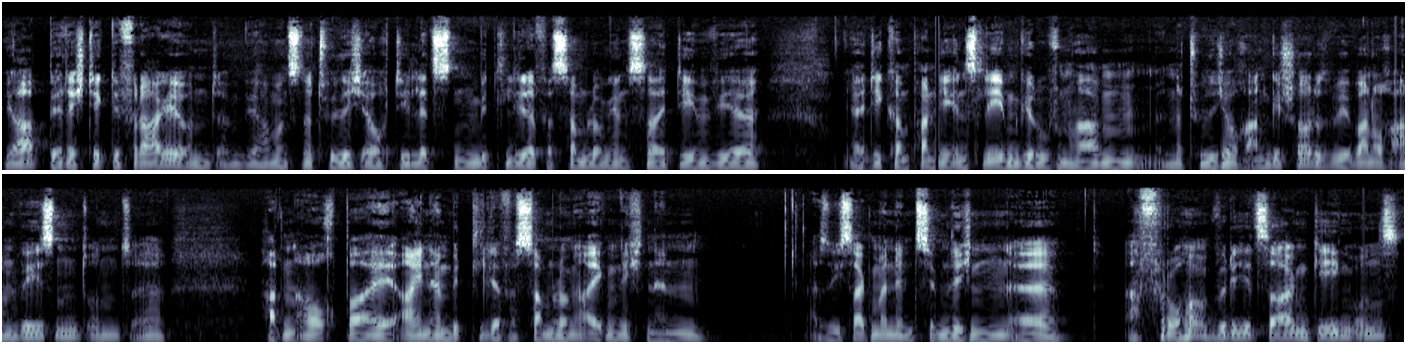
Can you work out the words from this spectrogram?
Ja, berechtigte Frage und ähm, wir haben uns natürlich auch die letzten Mitgliederversammlungen, seitdem wir äh, die Kampagne ins Leben gerufen haben, natürlich auch angeschaut. Also wir waren auch anwesend und äh, hatten auch bei einer Mitgliederversammlung eigentlich einen, also ich sag mal, einen ziemlichen äh, Affront, würde ich jetzt sagen, gegen uns.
